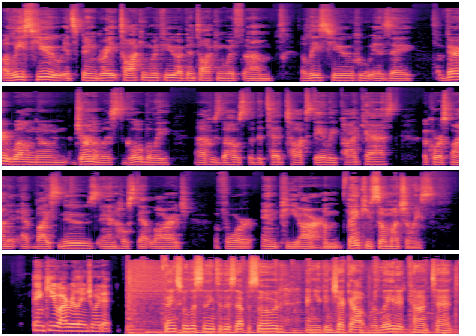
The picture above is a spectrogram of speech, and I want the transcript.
Elise Hu, it's been great talking with you. I've been talking with um, Elise Hu, who is a, a very well known journalist globally uh, who's the host of the TED Talks Daily podcast, a correspondent at Vice News, and host at large for NPR. Um, thank you so much, Elise. Thank you. I really enjoyed it. Thanks for listening to this episode, and you can check out related content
